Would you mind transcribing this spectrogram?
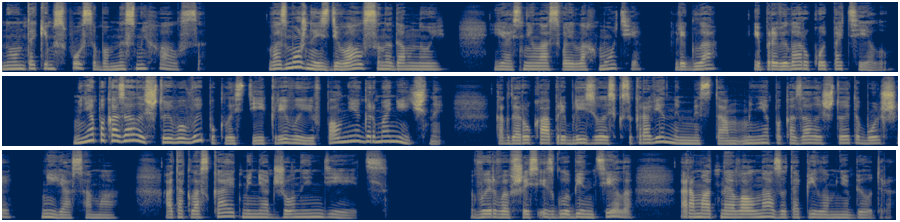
но он таким способом насмехался. Возможно, издевался надо мной. Я сняла свои лохмотья, легла и провела рукой по телу. Мне показалось, что его выпуклости и кривые вполне гармоничны. Когда рука приблизилась к сокровенным местам, мне показалось, что это больше не я сама, а так ласкает меня Джон-индеец. Вырвавшись из глубин тела, ароматная волна затопила мне бедра.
